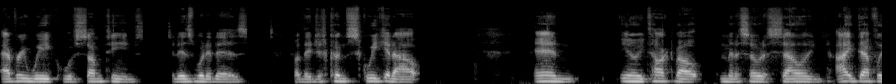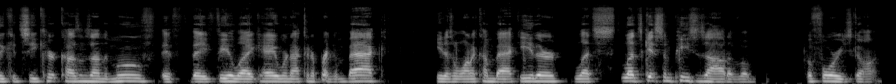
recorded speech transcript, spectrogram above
every week with some teams. It is what it is. But they just couldn't squeak it out. And you know, he talked about Minnesota selling. I definitely could see Kirk Cousins on the move if they feel like, hey, we're not going to bring him back. He doesn't want to come back either. Let's let's get some pieces out of him before he's gone.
